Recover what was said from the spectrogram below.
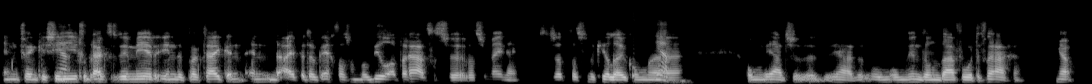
En ja. gebruikt het weer meer in de praktijk en, en de iPad ook echt als een mobiel apparaat wat ze, wat ze meenemen. Dus dat, dat vond ik heel leuk om, ja. Uh, om, ja, ja, om, om hun dan daarvoor te vragen. Ja.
